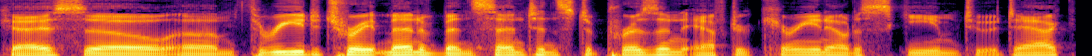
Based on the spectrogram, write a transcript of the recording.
Okay, so um, three Detroit men have been sentenced to prison after carrying out a scheme to attack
